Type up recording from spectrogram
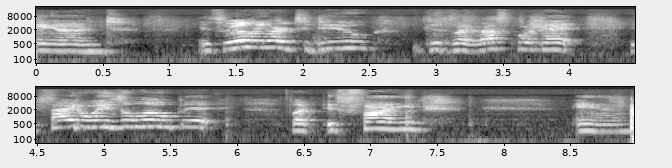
and it's really hard to do because my basketball net is sideways a little bit, but it's fine. And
